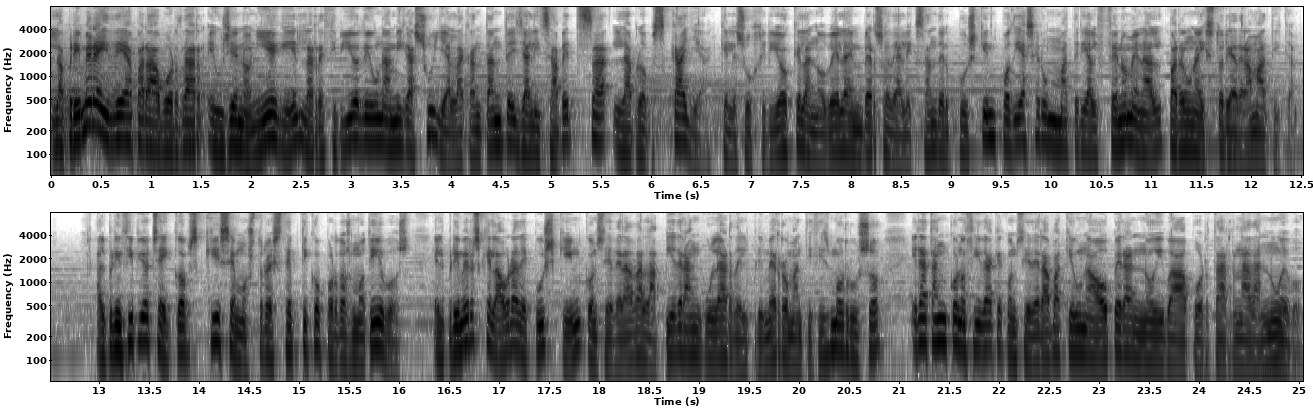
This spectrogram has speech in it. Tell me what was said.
La primera idea para abordar Eugen Onegin la recibió de una amiga suya, la cantante Yalizavetsa Labrovskaya, que le sugirió que la novela en verso de Alexander Pushkin podía ser un material fenomenal para una historia dramática. Al principio Tchaikovsky se mostró escéptico por dos motivos. El primero es que la obra de Pushkin, considerada la piedra angular del primer romanticismo ruso, era tan conocida que consideraba que una ópera no iba a aportar nada nuevo.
